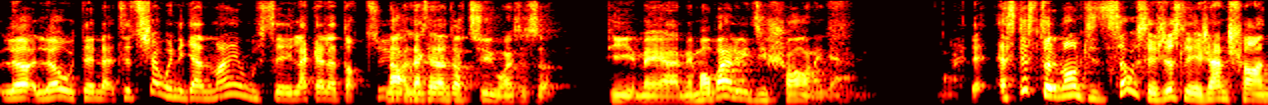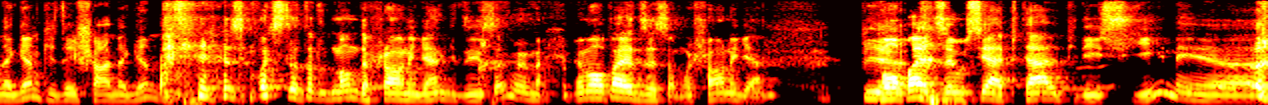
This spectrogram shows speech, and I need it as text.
là, là où t'es. C'est-tu Shawinigan même ou c'est Lac à la Tortue? Non, Lac à la Tortue, oui, c'est ça. Puis, mais, euh, mais mon père, lui, dit Shawinigan. Est-ce que c'est tout le monde qui dit ça ou c'est juste les gens de Shawnigan qui disent Shawnigan? je sais pas si c'est tout le monde de Shawnigan qui dit ça, mais, mon père disait ça, moi, Shawnigan. mon euh, père disait aussi Hapital puis des souliers, mais. Euh,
